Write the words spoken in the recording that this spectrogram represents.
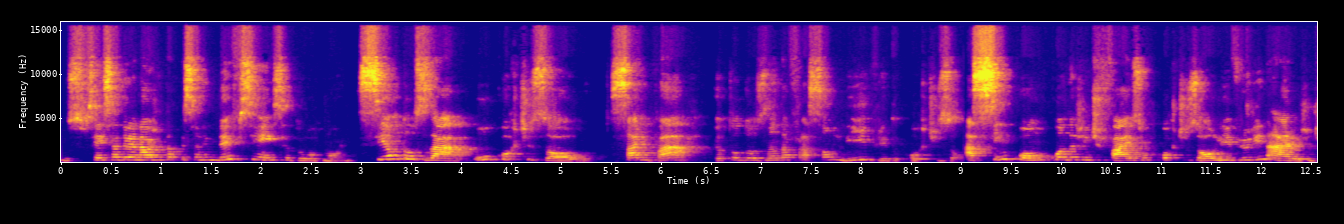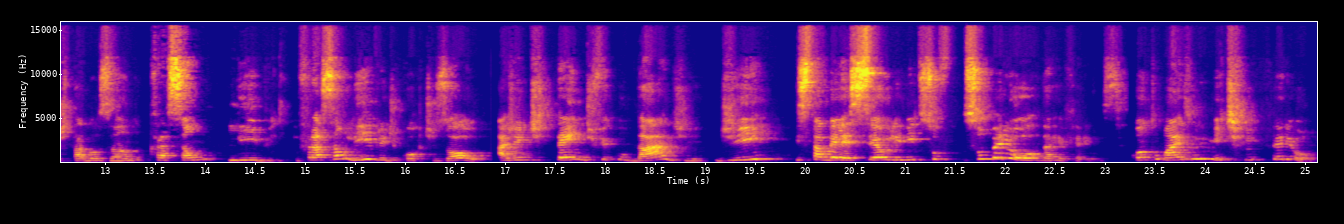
Insuficiência adrenal, a gente está pensando em deficiência do hormônio. Se eu dosar o cortisol salivar, eu estou dosando a fração livre do cortisol. Assim como quando a gente faz um cortisol livre urinário, a gente está dosando fração livre. Fração livre de cortisol, a gente tem dificuldade de estabelecer o limite su superior da referência, quanto mais o limite inferior.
